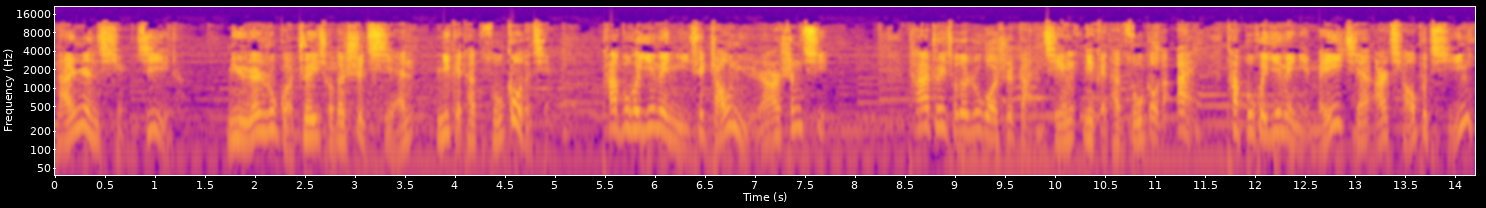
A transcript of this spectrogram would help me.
男人请记着，女人如果追求的是钱，你给她足够的钱，她不会因为你去找女人而生气；她追求的如果是感情，你给她足够的爱，她不会因为你没钱而瞧不起你。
